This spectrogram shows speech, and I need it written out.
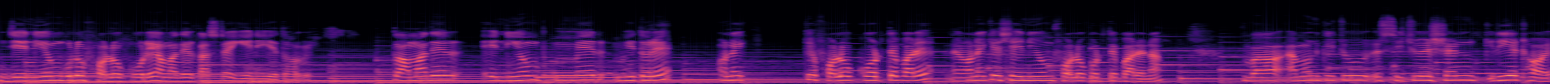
যে নিয়মগুলো ফলো করে আমাদের কাজটা এগিয়ে নিয়ে যেতে হবে। তো আমাদের এই নিয়মের ভিতরে অনেককে ফলো করতে পারে, অনেকে সেই নিয়ম ফলো করতে পারে না। বা এমন কিছু সিচুয়েশন ক্রিয়েট হয়,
